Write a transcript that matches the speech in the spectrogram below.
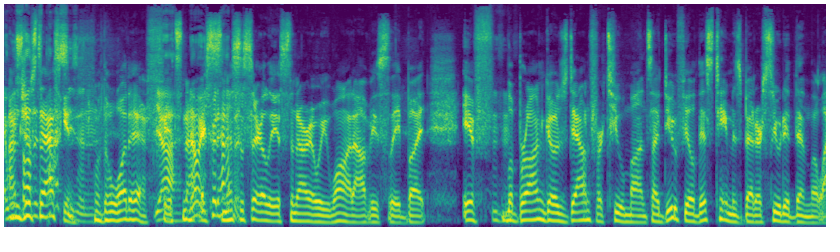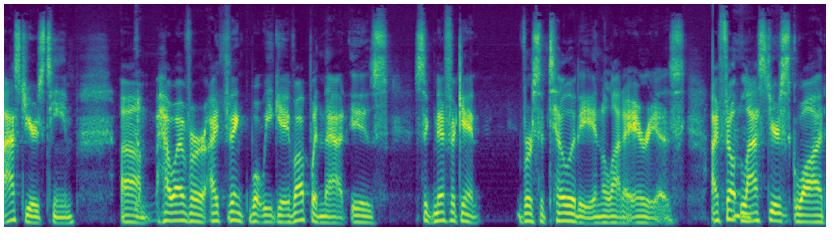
I'm just asking the what if. Yeah, it's not no, it necessarily a scenario we want, obviously, but if mm-hmm. LeBron goes down for two months, I do feel this team is better suited than the last year's team. Um. However, I think what we gave up in that is significant versatility in a lot of areas. I felt mm-hmm. last year's squad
